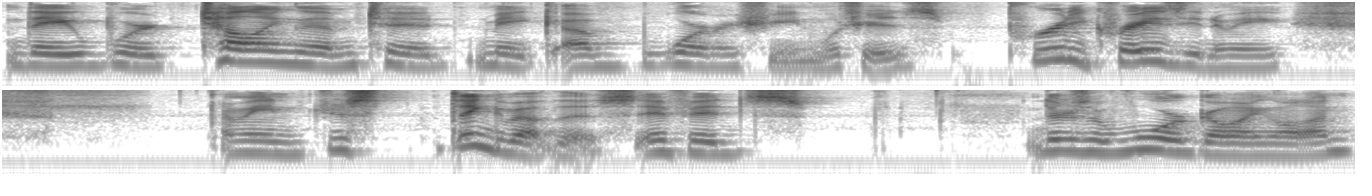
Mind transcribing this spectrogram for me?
They were telling them to make a war machine, which is pretty crazy to me. I mean, just think about this. If it's there's a war going on,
